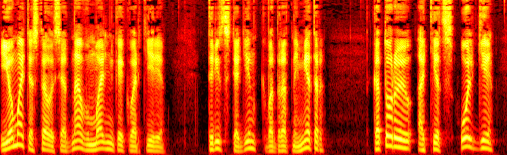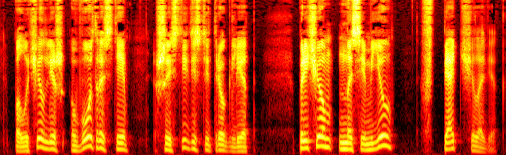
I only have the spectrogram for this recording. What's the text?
Ее мать осталась одна в маленькой квартире, 31 квадратный метр, которую отец Ольги получил лишь в возрасте 63 лет, причем на семью в пять человек.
